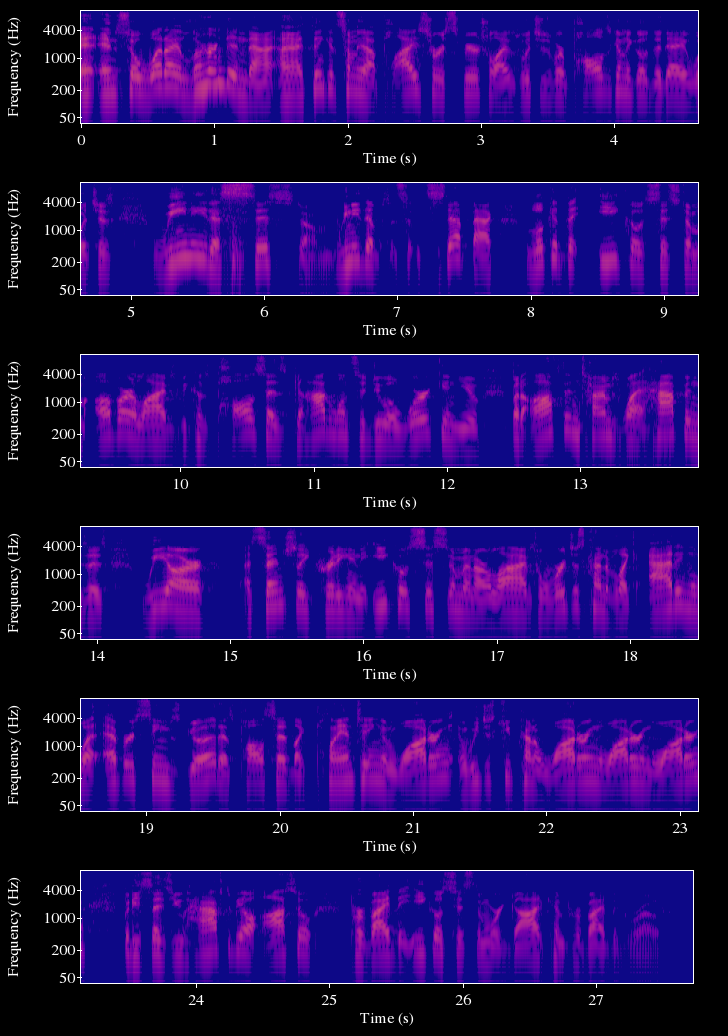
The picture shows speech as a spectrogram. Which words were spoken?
And, and, so, what I learned in that, and I think it's something that applies to our spiritual lives, which is where Paul's going to go today, which is we need a system. We need to step back, look at the ecosystem of our lives, because Paul says God wants to do a work in you. But oftentimes, what happens is we are essentially creating an ecosystem in our lives where we're just kind of like adding whatever seems good, as Paul said, like planting and watering, and we just keep kind of watering, watering, watering. But he says you have to be able to also provide the ecosystem where God can provide the growth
